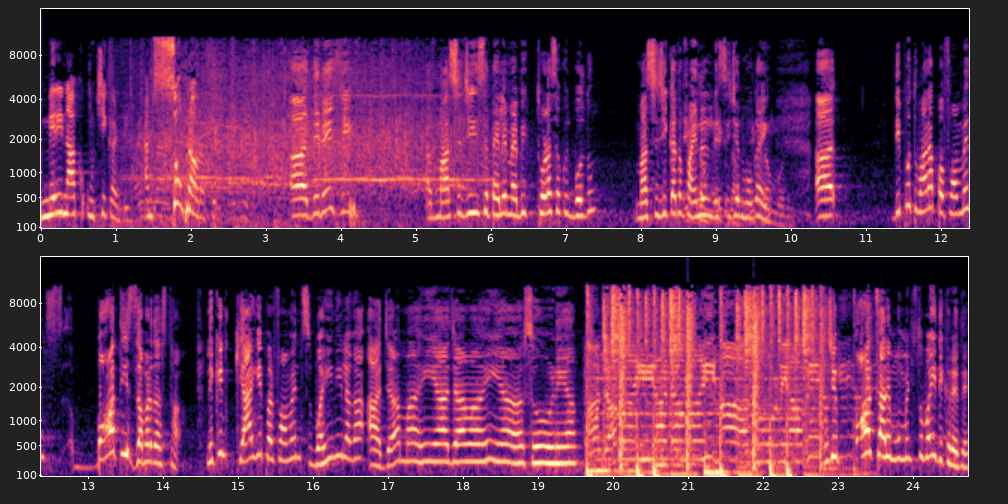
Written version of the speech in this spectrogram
मेरी नाक ऊँची कर दी। I am so proud of you Dinesh ji अब मास्टर जी से पहले मैं भी थोड़ा सा कुछ बोल दूँ? मास्टर जी का तो फाइनल डिसीज़न होगा ही। अ, दीपू तुम्हारा परफॉर्मेंस बहुत ही ज़बरदस्त था लेकिन क्या ये परफॉर्मेंस वही नहीं लगा? आजा माही आजा माही आ सोनिया। मुझे बहुत सारे मोमेंट्स तो वही दिख रहे थे।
